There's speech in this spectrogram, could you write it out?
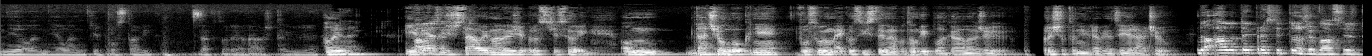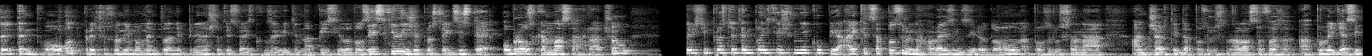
Nie len, nie len tie postavy, za ktoré hráš, takže... ale je Ale- viac než zaujímavé, že proste, sorry, on dačo lokne vo svojom ekosystéme a potom vyplakáva, že prečo to nehrá viacej hráčov. No ale to je presne to, že vlastne že to je ten dôvod, prečo Sony momentálne prináša tie svoje exkluzivity na PC, lebo zistili, že proste existuje obrovská masa hráčov, ktorí si proste ten PlayStation nekúpia, aj keď sa pozrú na Horizon Zero Dawn a pozrú sa na Uncharted a pozrú sa na Last of Us a povedia si,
